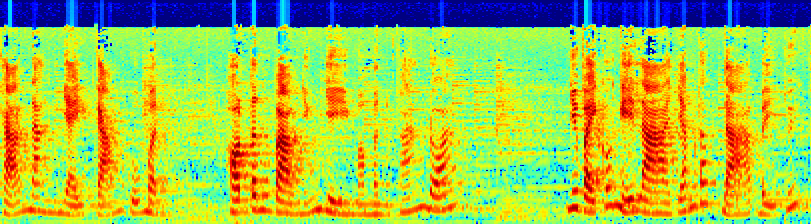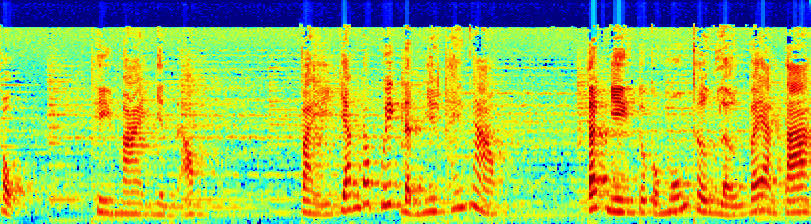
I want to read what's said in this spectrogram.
khả năng nhạy cảm của mình. Họ tin vào những gì mà mình phán đoán. Như vậy có nghĩa là giám đốc đã bị thuyết phục Thì Mai nhìn ông. Vậy giám đốc quyết định như thế nào? Tất nhiên tôi cũng muốn thương lượng với anh ta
